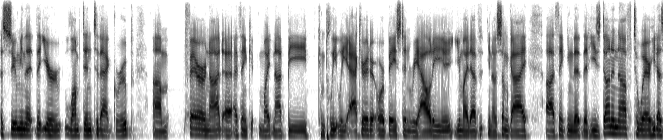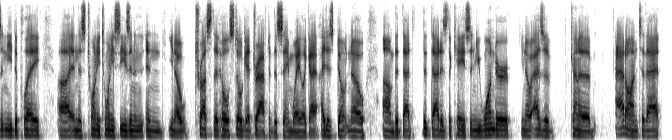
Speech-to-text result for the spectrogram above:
assuming that that you're lumped into that group, um, fair or not, I think it might not be completely accurate or based in reality. You might have, you know, some guy uh, thinking that, that he's done enough to where he doesn't need to play uh, in this 2020 season and, and, you know, trust that he'll still get drafted the same way. Like, I, I just don't know um, that, that, that that is the case. And you wonder, you know, as a kind of add on to that,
